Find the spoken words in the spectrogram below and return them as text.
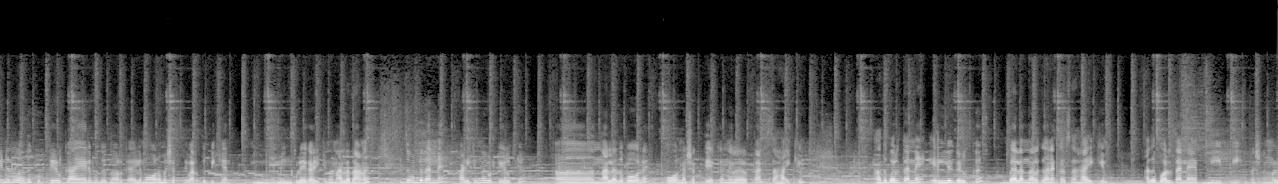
പിന്നുള്ളത് കുട്ടികൾക്കായാലും മുതിർന്നവർക്കായാലും ഓർമ്മശക്തി വർദ്ധിപ്പിക്കാൻ ഉം, മീൻ ഗുളിക കഴിക്കുന്നത് നല്ലതാണ്. ഇതുകൊണ്ട് തന്നെ പഠിക്കുന്ന കുട്ടികൾക്ക് നല്ലതുപോലെ ഓർമ്മശക്തിയൊക്കെ നിലനിർത്താൻ സഹായിക്കും. അതുപോലെ തന്നെ എല്ലുകൾക്ക് ബലം നൽകാനൊക്കെ സഹായിക്കും. അതുപോലെ തന്നെ ബി പി പ്രശ്നങ്ങൾ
